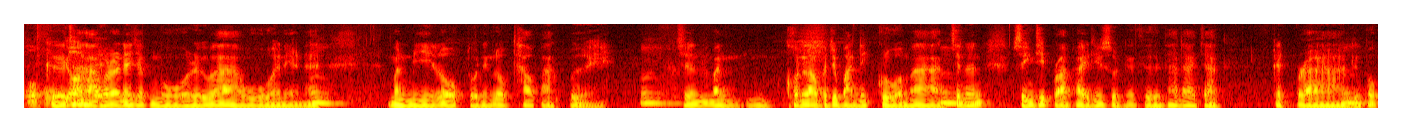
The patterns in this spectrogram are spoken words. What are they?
โอ้โหคือยถ้าดหากเลว่ายเราได้จากหมูหรือว่าวัวเนี่ยนะอื มมันมีโรคตัวหนึ่งโรคเท้าปากเปื่อยอืมฉะนั้นมันคนเราปัจจุบันนี่กลัวมากอืมฉะนั้นสิ่งที่ปลอดภัยที่สุดก็คือ ถ้าได้จากเกล็ดปลาอืมหรือพวก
